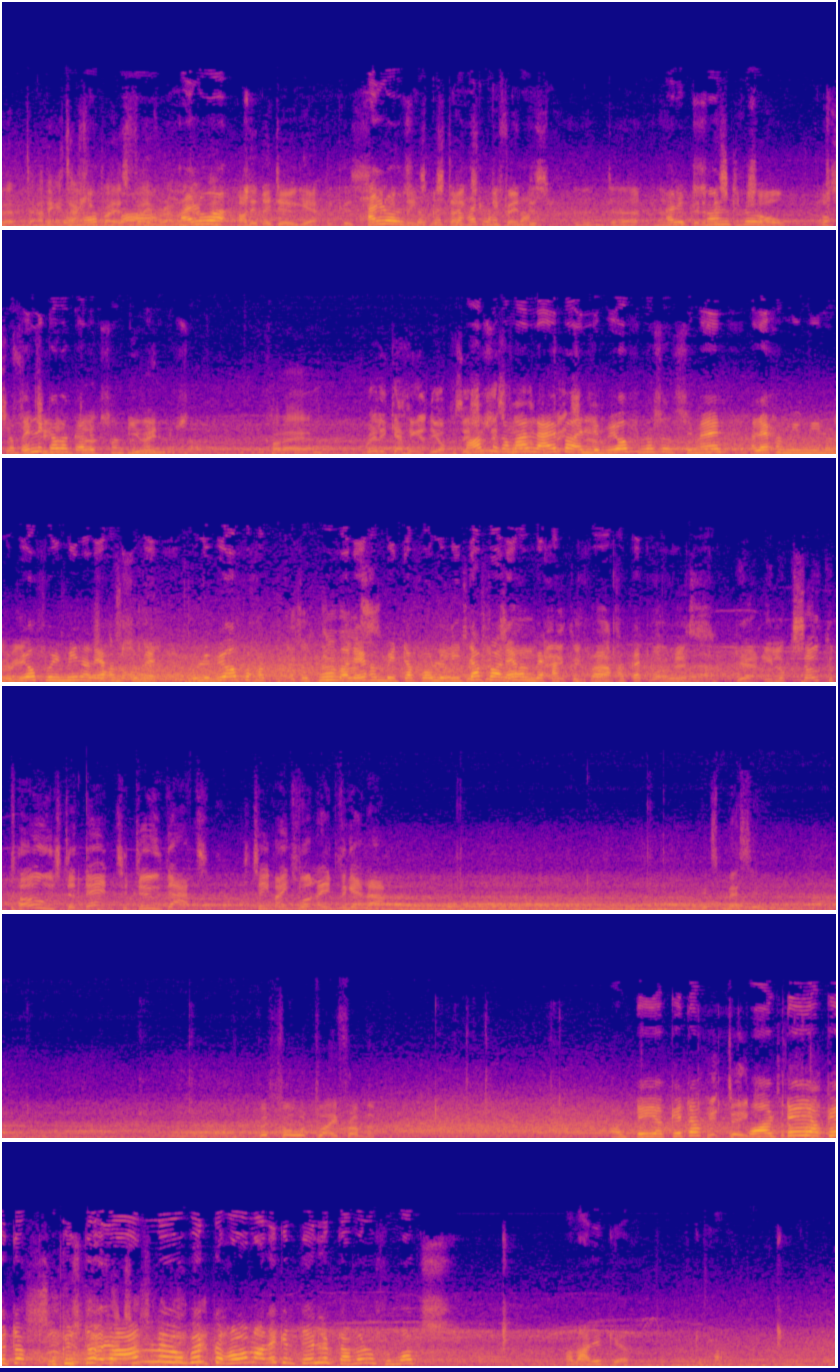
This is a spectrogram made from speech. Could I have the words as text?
that I think attacking players favour, Alan. don't حلوة I think they do, yeah, because Hello, uh, it means Sloka, mistakes from hello, defenders and uh, you know, a little bit of Alexandro. miscontrol, loss of طب ايه اللي footing, جابك and uh, الكسون you're in. they? Correa. Really getting at the opposition معرفش يا this far جماعة up the اللعيبة pitch اللي now. بيقفوا مثلا شمال الاقيهم يمين واللي بيقفوا يمين الاقيهم شمال واللي بيقفوا حك- حكومة الاقيهم بيدافعوا واللي بيدافعوا الاقيهم بيحكموا فحاجات What a غريبة miss. يعني. Yeah, he looked so composed, and then to do that, his teammates won't let him forget that. It's Messi. Good forward play from them. غلطية كده post. كده وكريستيانو يا عم وبنت. حرام عليك انت اللي بتعمله في الماتش حرام عليك يا أخي.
